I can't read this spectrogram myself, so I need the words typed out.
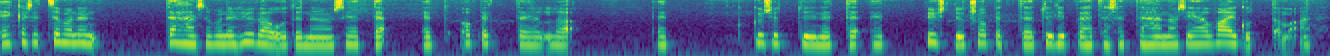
Ehkä sitten semmoinen, tähän semmoinen hyvä uutinen on se, että, että opettajilla, että kysyttiin, että, että pystyykö opettajat ylipäätänsä tähän asiaan vaikuttamaan –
